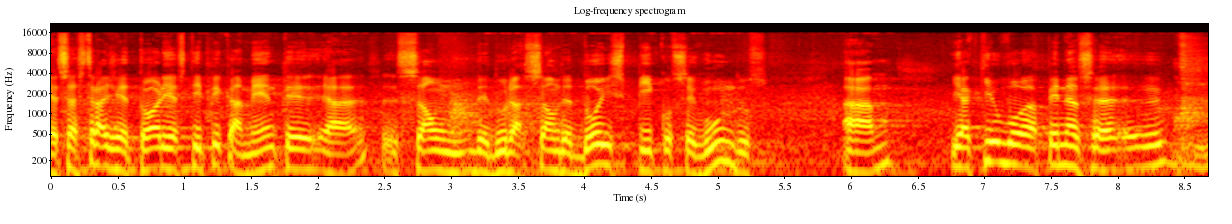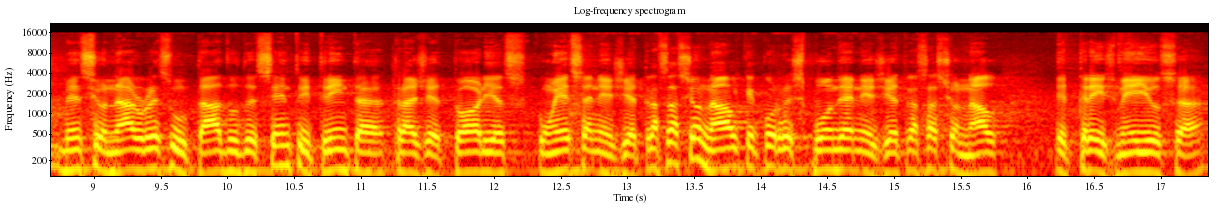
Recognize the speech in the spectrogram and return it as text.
Essas trajetórias tipicamente uh, são de duração de 2 picosegundos. Uh, e aqui eu vou apenas mencionar o resultado de 130 trajetórias com essa energia transacional, que corresponde à energia transacional de 3 meios a,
